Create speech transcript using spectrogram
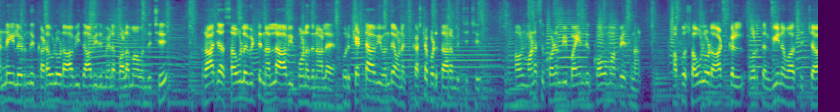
அன்னையிலிருந்து கடவுளோட ஆவி தாவீது மேலே பலமாக வந்துச்சு. ராஜா சவுலை விட்டு நல்ல ஆவி போனதுனால ஒரு கெட்ட ஆவி வந்து அவனை கஷ்டப்படுத்த ஆரம்பிச்சிச்சு. அவன் மனசு குழம்பி பயந்து கோபமாக பேசினான். அப்போ சவுலோட ஆட்கள் ஒருத்தன் வீணை வாசிச்சா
